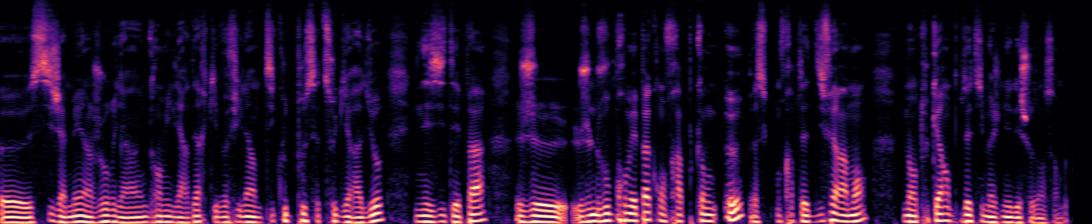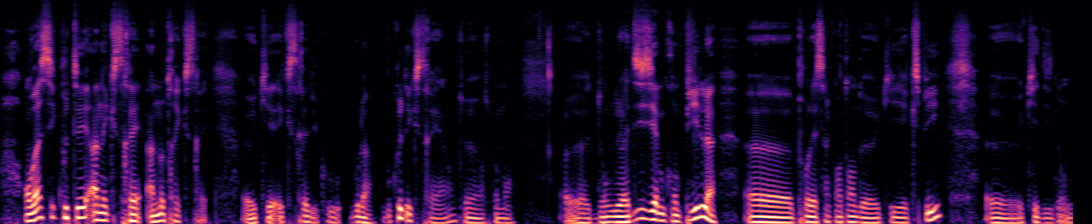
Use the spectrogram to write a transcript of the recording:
euh, si jamais un jour il y a un grand milliardaire qui veut filer un petit coup de pouce à Tsugi Radio, n'hésitez pas. Je, je ne vous promets pas qu'on frappe comme eux, parce qu'on fera peut-être différemment, mais en tout cas, on peut peut-être imaginer des choses ensemble. On va s'écouter un extrait, un autre extrait, qui est extrait du coup, oula, beaucoup d'extraits hein, en ce moment. Donc de la dixième compile pour les 50 ans de Qui qui est dit, donc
